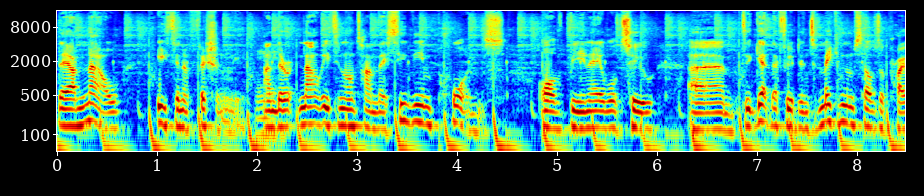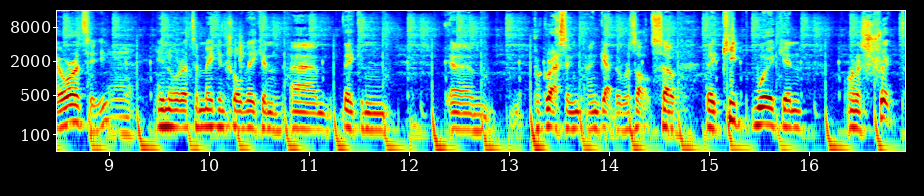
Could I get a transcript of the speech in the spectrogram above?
they are now eating efficiently. And they're now eating on time. They see the importance of being able to um, to get their food into making themselves a priority in order to making sure they can um, they can um, progress and, and get the results. So they keep working on a strict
